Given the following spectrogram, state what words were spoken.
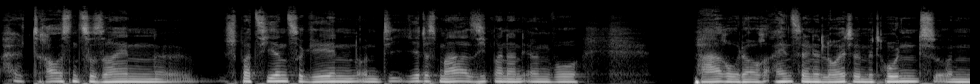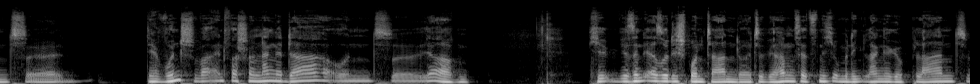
halt draußen zu sein, äh, spazieren zu gehen und jedes Mal sieht man dann irgendwo Paare oder auch einzelne Leute mit Hund und äh, der Wunsch war einfach schon lange da und äh, ja, wir sind eher so die spontanen Leute. Wir haben es jetzt nicht unbedingt lange geplant.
